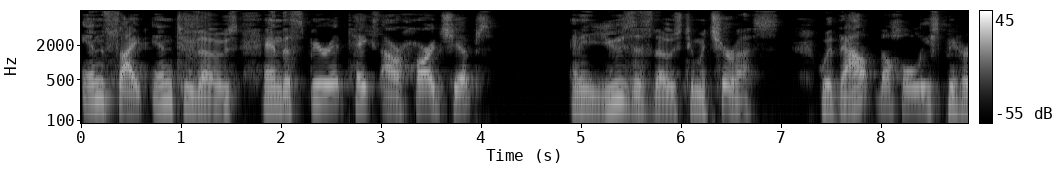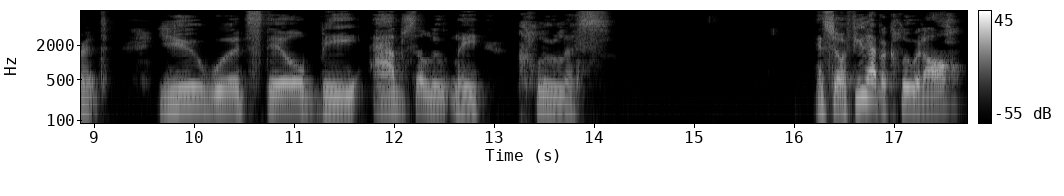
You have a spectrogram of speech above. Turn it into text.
insight into those. And the Spirit takes our hardships and He uses those to mature us. Without the Holy Spirit, you would still be absolutely clueless. And so if you have a clue at all,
